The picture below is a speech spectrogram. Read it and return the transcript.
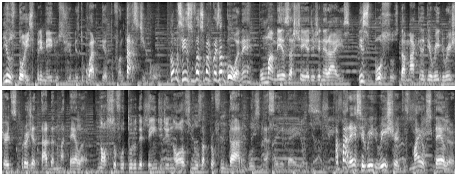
e os dois primeiros filmes do Quarteto Fantástico. Como se isso fosse uma coisa boa, né? Uma mesa cheia de generais, esboços da máquina de Reed Richards projetada numa tela. Nosso futuro depende de nós aprofundarmos nessas ideias. Aparece Reed Richards, Miles Teller,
